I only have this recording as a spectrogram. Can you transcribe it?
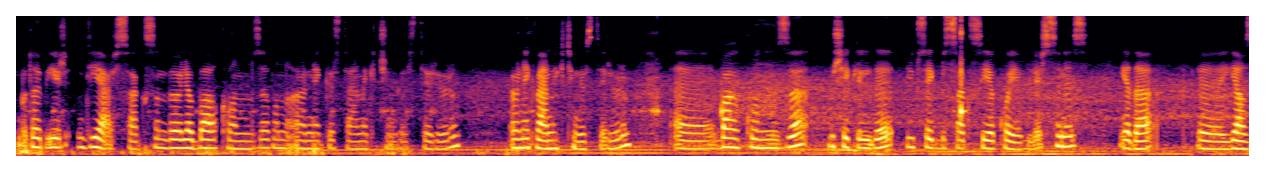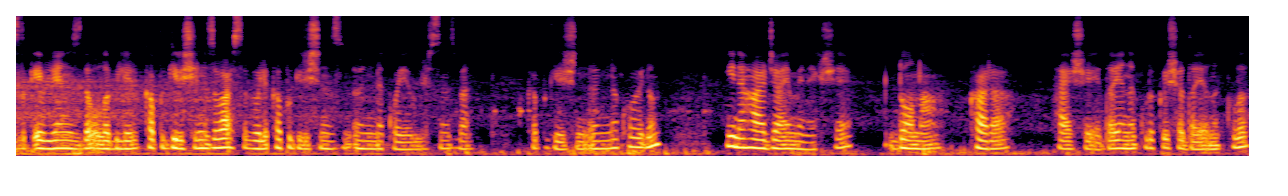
Bu da bir diğer saksın. Böyle balkonunuza bunu örnek göstermek için gösteriyorum örnek vermek için gösteriyorum. E, balkonunuza bu şekilde yüksek bir saksıya koyabilirsiniz. Ya da e, yazlık evlerinizde olabilir. Kapı girişiniz varsa böyle kapı girişinizin önüne koyabilirsiniz. Ben kapı girişinin önüne koydum. Yine harcai menekşe, dona, kara, her şeye dayanıklı, kışa dayanıklı.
